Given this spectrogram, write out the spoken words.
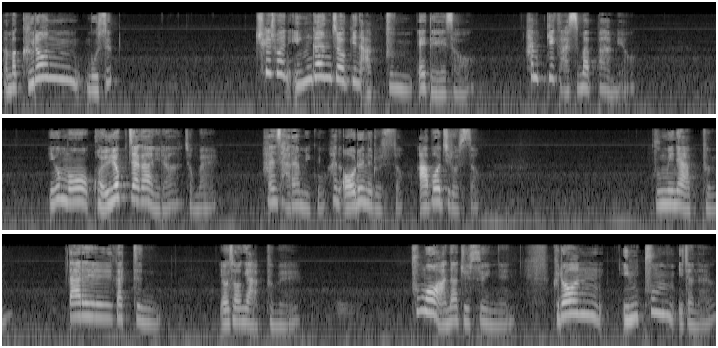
아마 그런 모습 최소한 인간적인 아픔에 대해서 함께 가슴 아파하며 이건 뭐 권력자가 아니라 정말 한 사람이고 한 어른으로서 아버지로서 국민의 아픔, 딸을 같은 여성의 아픔을 품어 안아줄 수 있는 그런 인품이잖아요.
